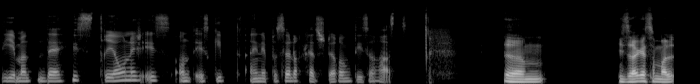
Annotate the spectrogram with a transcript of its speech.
jemanden, der histrionisch ist und es gibt eine Persönlichkeitsstörung, die so heißt. Ähm, ich sage jetzt einmal,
